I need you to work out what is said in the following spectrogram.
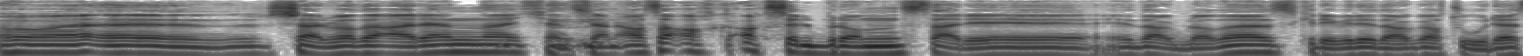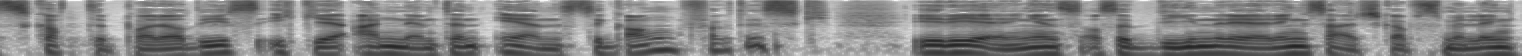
og eh, Skjerva, det er en kjensgjerne. Altså, Aksel Bronn Sterri i Dagbladet skriver i dag at at ordet skatteparadis ikke er nevnt en eneste gang, faktisk, i regjeringens, altså din regjerings eierskapsmelding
